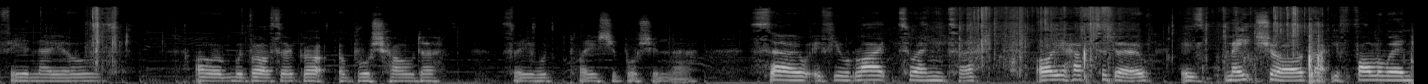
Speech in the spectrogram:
for your nails. Oh, we've also got a brush holder, so you would place your brush in there. So, if you would like to enter, all you have to do is make sure that you're following,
